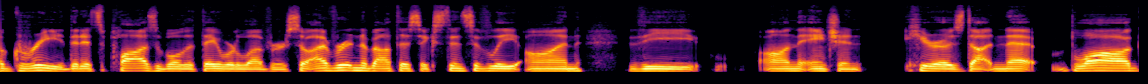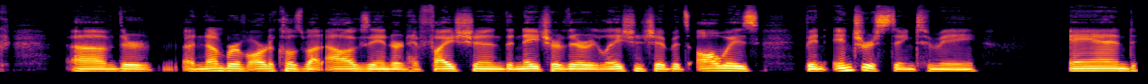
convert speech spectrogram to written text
agree that it's plausible that they were lovers. So I've written about this extensively on the on the ancient heroes.net blog. Um, there are a number of articles about Alexander and Hephaestion, the nature of their relationship. It's always been interesting to me. And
